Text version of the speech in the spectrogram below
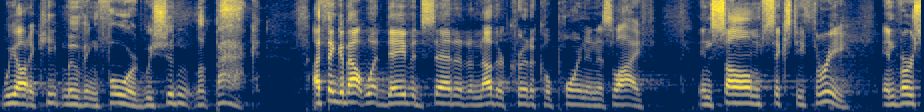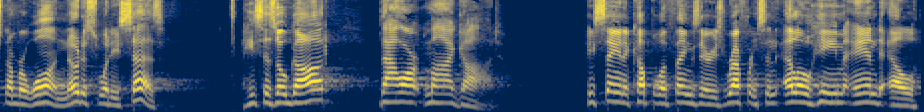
we ought to keep moving forward. We shouldn't look back. I think about what David said at another critical point in his life. In Psalm 63, in verse number one, notice what he says. He says, Oh God, thou art my God. He's saying a couple of things there. He's referencing Elohim and El.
